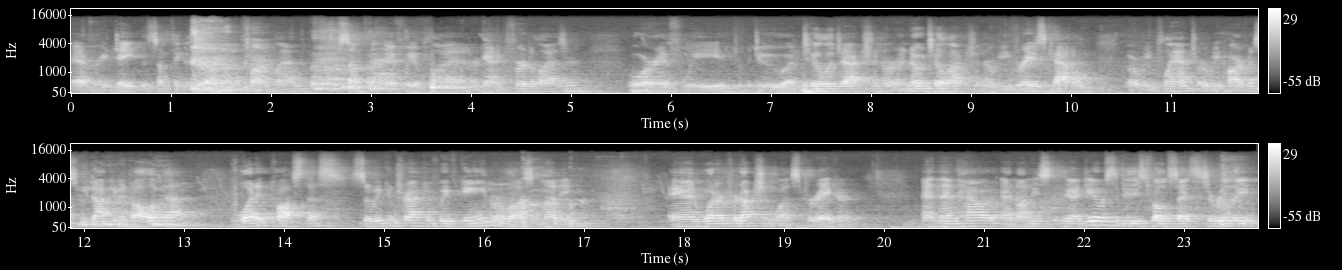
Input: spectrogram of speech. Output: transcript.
every date that something is done on the farmland, if, something, if we apply an organic fertilizer, or if we do a tillage action or a no-till action, or we raise cattle, or we plant, or we harvest, we document all of that, what it cost us, so we can track if we've gained or lost money, and what our production was per acre. And then how, and on these, the idea was to do these 12 sites to really,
